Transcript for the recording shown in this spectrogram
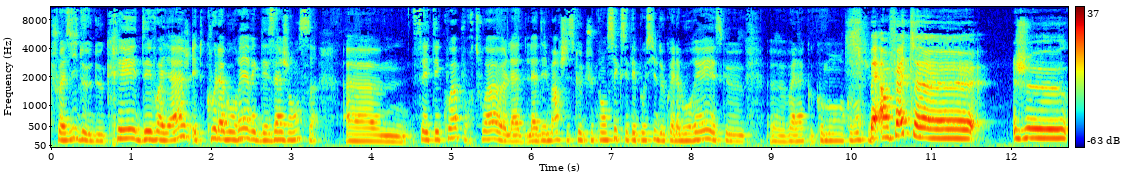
choisi de, créer des voyages et de collaborer avec des agences? Ça a été quoi pour toi la, démarche? Est-ce que tu pensais que c'était possible de collaborer? Est-ce que voilà comment. Ben, en fait, je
